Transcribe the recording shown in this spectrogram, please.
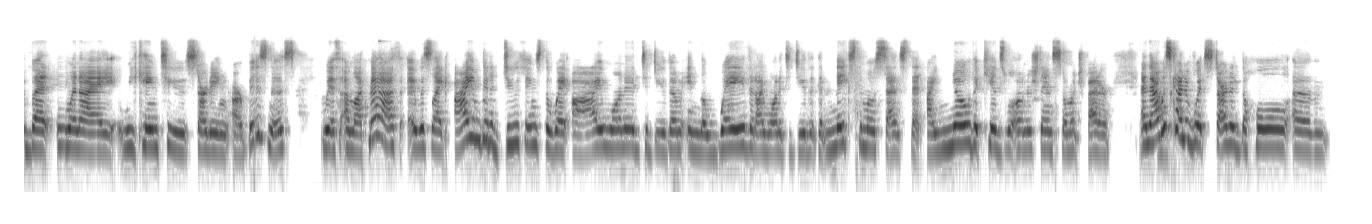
but when I we came to starting our business with Unlock Math, it was like, I am going to do things the way I wanted to do them in the way that I wanted to do that, that makes the most sense, that I know that kids will understand so much better. And that was kind of what started the whole, um,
